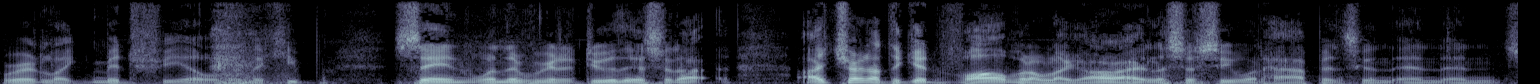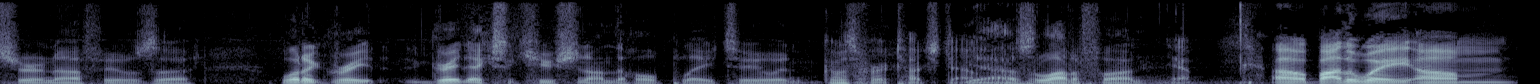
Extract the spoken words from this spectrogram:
We're at like midfield, and they keep saying when they were going to do this. And I, I try not to get involved, but I'm like, all right, let's just see what happens. And and, and sure enough, it was a what a great great execution on the whole play too, and Goes for a touchdown. yeah, it was a lot of fun. Yeah. Oh, by the way, um,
